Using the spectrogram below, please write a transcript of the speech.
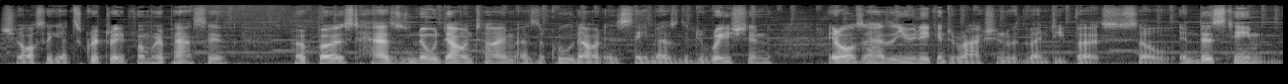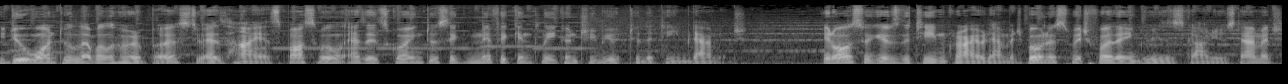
she also gets crit rate from her passive, her burst has no downtime as the cooldown is same as the duration, it also has a unique interaction with Venti burst, so in this team you do want to level her burst to as high as possible as it's going to significantly contribute to the team damage. It also gives the team cryo damage bonus which further increases Ganyu's damage.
